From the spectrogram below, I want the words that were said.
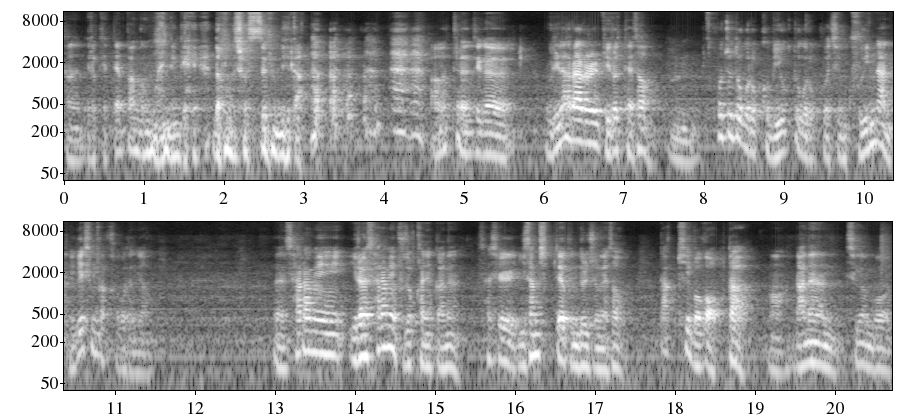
저는 이렇게 땜빵 근무하는 게 너무 좋습니다. 아무튼 지금 우리나라를 비롯해서 음, 호주도 그렇고 미국도 그렇고 지금 구인난 되게 심각하거든요. 네, 사람이 일할 사람이 부족하니까는 사실 20, 30대 분들 중에서 딱히 뭐가 없다. 어, 나는 지금 뭐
